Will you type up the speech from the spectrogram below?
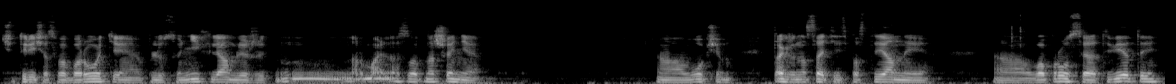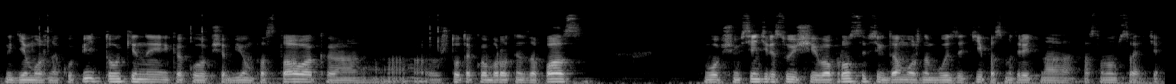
4 сейчас в обороте, плюс у них лям лежит. Ну, нормальное соотношение. А, в общем, также на сайте есть постоянные а, вопросы, ответы, где можно купить токены, какой вообще объем поставок, а, что такое оборотный запас. В общем, все интересующие вопросы всегда можно будет зайти посмотреть на основном сайте.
